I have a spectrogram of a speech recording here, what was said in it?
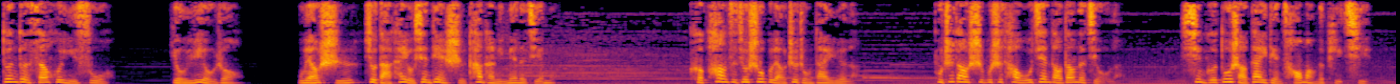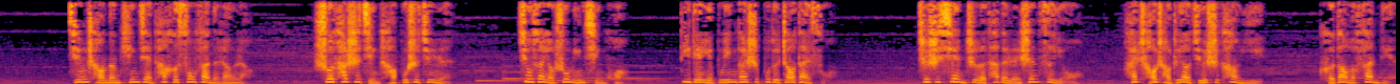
顿顿三荤一素，有鱼有肉。无聊时就打开有线电视看看里面的节目。可胖子就受不了这种待遇了，不知道是不是他无间道当的久了，性格多少带一点草莽的脾气，经常能听见他和送饭的嚷嚷，说他是警察不是军人，就算要说明情况，地点也不应该是部队招待所，这是限制了他的人身自由，还吵吵着要绝食抗议。可到了饭点，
